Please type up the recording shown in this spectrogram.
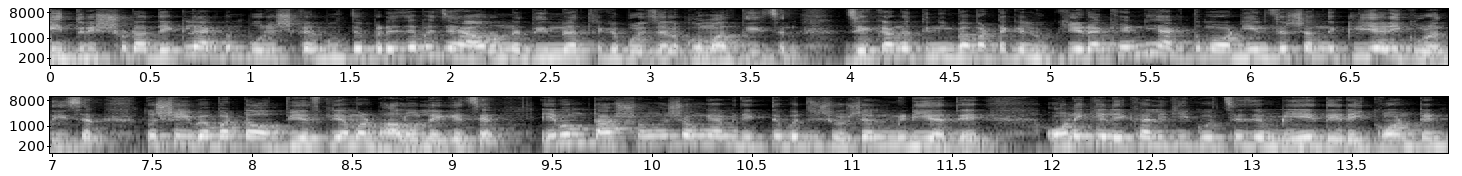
এই দৃশ্যটা দেখলে একদম পরিষ্কার বুঝতে পেরে যাবে যে হ্যাঁ অরণ্যের দিনরাত্রিকে পরিচালক হোমান্স দিয়েছেন। যে কারণে তিনি ব্যাপারটাকে লুকিয়ে রাখেননি, একদম অডিয়েন্সের সামনে ক্লিয়ারই করে দিয়েছেন। তো সেই ব্যাপারটা অবভিয়াসলি আমার ভালো লেগেছে এবং তার সঙ্গে সঙ্গে আমি দেখতে পাচ্ছি সোশ্যাল মিডিয়াতে অনেকে লেখালেখি করছে যে, মেয়েদের এই কন্টেন্ট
